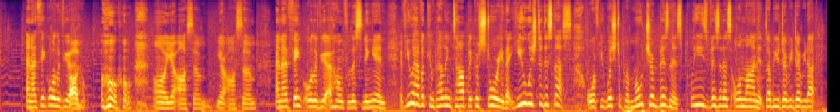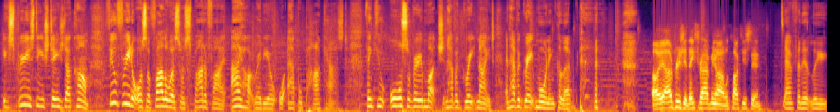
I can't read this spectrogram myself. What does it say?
And I think all of you. Uh, oh, oh, you're awesome. You're awesome. And I thank all of you at home for listening in. If you have a compelling topic or story that you wish to discuss, or if you wish to promote your business, please visit us online at www.experiencetheexchange.com. Feel free to also follow us on Spotify, iHeartRadio, or Apple Podcast. Thank you all so very much, and have a great night, and have a great morning, Caleb. oh, yeah, I appreciate it. Thanks for having me on. We'll talk to you soon. Definitely.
